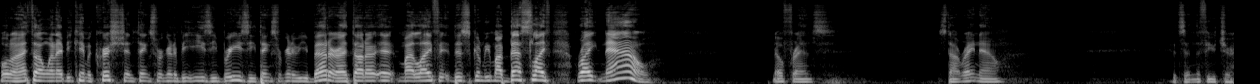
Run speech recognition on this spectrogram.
Hold on, I thought when I became a Christian, things were going to be easy breezy. Things were going to be better. I thought I, uh, my life, this is going to be my best life right now. No, friends. It's not right now, it's in the future.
